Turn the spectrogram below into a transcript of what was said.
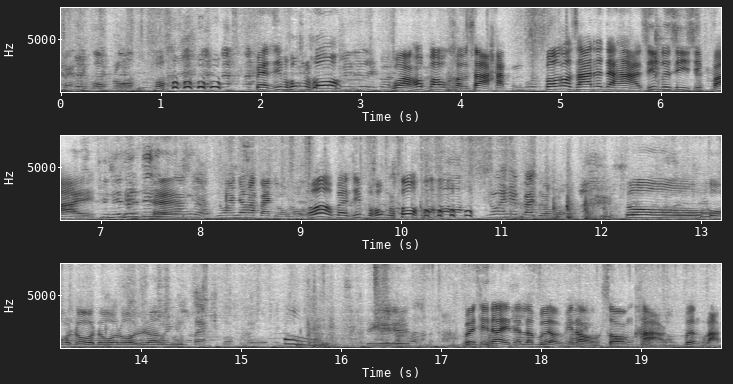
แปดสิบหกโลโอ้แปดสิบหกโลกว่าเขาเป่าข่าวสารเป่าข่าวสารได้แต่ห้าสิบหรือสี่สิบปลายเออหน่วยยังละแปดโลโอ้แปดสิบหกโลหน่วยนี่แปดโลโอ้โหโดดโดดโดดเรื่องแปดหกโลคือเพื่อที่ได้แต่ละเบื้องพี่น้องสองขางเบื้องหลัง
